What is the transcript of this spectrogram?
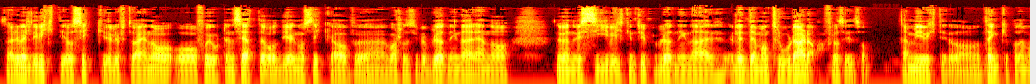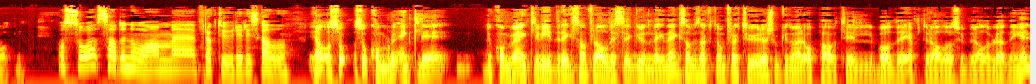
så er det veldig viktig å sikre luftveiene og, og få gjort en CT og diagnostikk av uh, hva slags type blødning det er, enn å nødvendigvis si hvilken type blødning det er, eller det man tror det er, da, for å si det sånn. Det er mye viktigere å tenke på den måten. Og så sa du noe om eh, frakturer i skallen. Ja, og så, så, kommer du egentlig Du kommer jo egentlig videre ikke sant, fra alle disse grunnleggende. ikke sant, Vi snakket om frakturer som kunne være opphav til både epidurale og subdurale blødninger.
